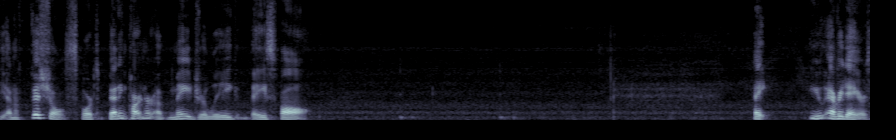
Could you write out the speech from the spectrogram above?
the unofficial sports betting partner of Major League Baseball. You everydayers,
